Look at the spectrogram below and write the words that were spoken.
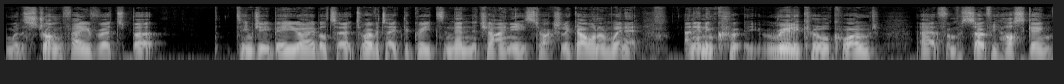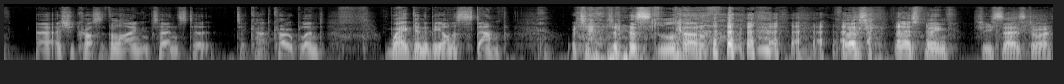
were the strong favourite, but Team GB were able to, to overtake the Greeks and then the Chinese to actually go on and win it. And an inc- really cool quote uh, from Sophie Hosking uh, as she crosses the line and turns to, to Kat Copeland. We're going to be on a stamp, which I just love. first, first thing she says to her,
